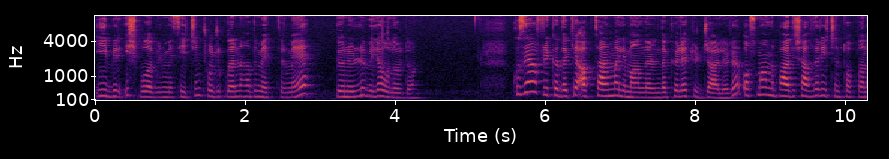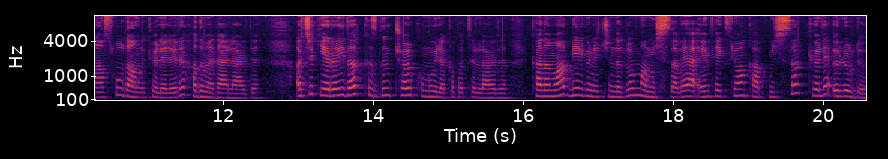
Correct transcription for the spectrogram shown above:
iyi bir iş bulabilmesi için çocuklarını hadım ettirmeye gönüllü bile olurdu. Kuzey Afrika'daki aktarma limanlarında köle tüccarları Osmanlı padişahları için toplanan Sudanlı köleleri hadım ederlerdi. Açık yarayı da kızgın çöl kumuyla kapatırlardı. Kanama bir gün içinde durmamışsa veya enfeksiyon kapmışsa köle ölürdü.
